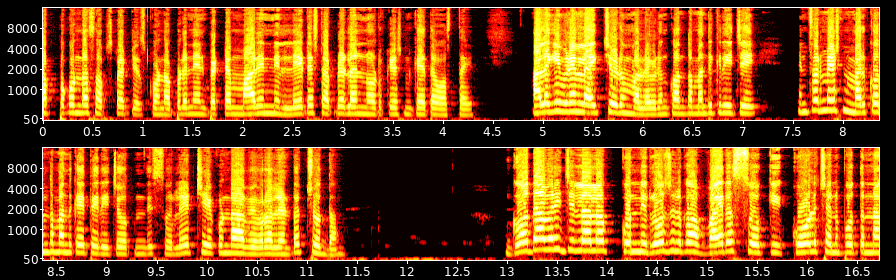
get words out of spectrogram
తప్పకుండా సబ్స్క్రైబ్ చేసుకోండి. అప్పుడే నేను పెట్టే మరిన్ని లేటెస్ట్ అప్డేట్లను నోటిఫికేషన్కి అయితే వస్తాయి. అలాగే వీడియోని లైక్ చేయడం వల్ల వీడియో కొంతమందికి రీచ్ అయ్యి ఇన్ఫర్మేషన్ మరికొంతమందికి అయితే రీచ్ అవుతుంది. సో లేట్ చేయకుండా ఆ వివరాలు ఏంటో చూద్దాం. గోదావరి జిల్లాలో కొన్ని రోజులుగా వైరస్ సోకి కోళ్ళు చనిపోతున్న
